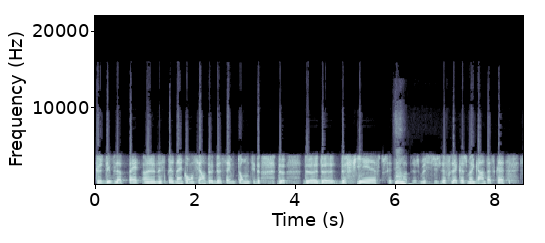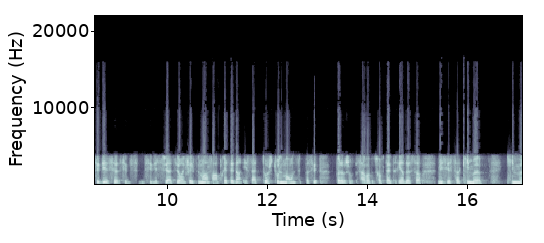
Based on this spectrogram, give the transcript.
que je développais une espèce d'inconscience de, de, symptômes de de, de de de fièvre tout etc hmm. puis là, je me suis il fallait que je me calme parce que c'est des c'est des situations effectivement sans précédent et ça touche tout le monde c'est pas ça va, ça va peut-être rire de ça mais c'est ça qui me qui me,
